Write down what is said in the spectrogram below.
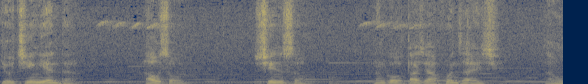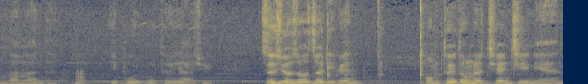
有经验的老手、新手能够大家混在一起，然后慢慢的一步一步推下去。只是就是说，这里边我们推动了前几年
